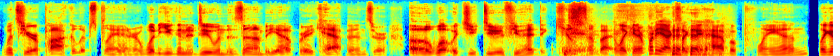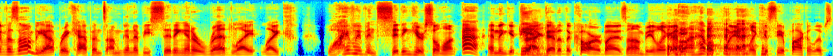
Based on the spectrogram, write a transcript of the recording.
"What's your apocalypse plan?" or "What are you gonna do when the zombie outbreak happens?" or "Oh, what would you do if you had to kill somebody?" Like, and everybody acts like they have a plan. Like, if a zombie outbreak happens, I'm gonna be sitting at a red light, like. Why have we been sitting here so long? Ah, and then get dragged out of the car by a zombie. Like I don't have a plan. Like it's the apocalypse,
